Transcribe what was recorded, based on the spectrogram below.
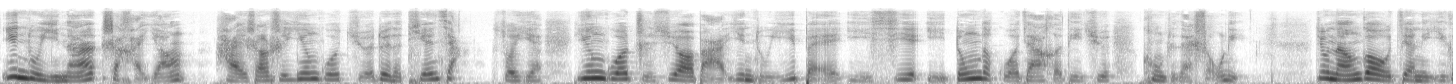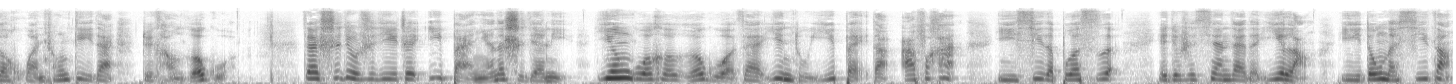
印度以南是海洋，海上是英国绝对的天下。所以，英国只需要把印度以北、以西、以东的国家和地区控制在手里，就能够建立一个缓冲地带对抗俄国。在19世纪这一百年的时间里，英国和俄国在印度以北的阿富汗、以西的波斯，也就是现在的伊朗、以东的西藏，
